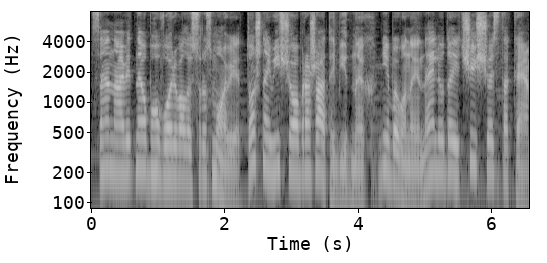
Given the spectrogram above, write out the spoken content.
Це навіть не обговорювалось в розмові. Тож навіщо ображати бідних? Ніби вони не люди чи щось таке.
